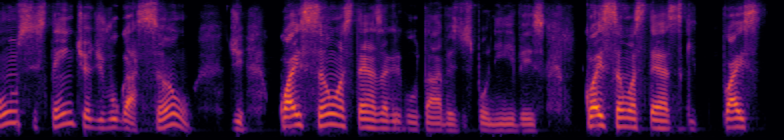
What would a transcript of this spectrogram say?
consistente a divulgação de quais são as terras agricultáveis disponíveis, quais são as terras que quais,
